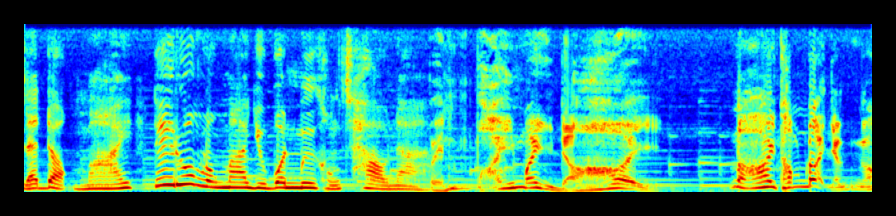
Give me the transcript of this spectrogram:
และดอกไม้ได้ร่วงลงมาอยู่บนมือของชาวนา เป็นไปไม่ได้ นายทำได้ยังไง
